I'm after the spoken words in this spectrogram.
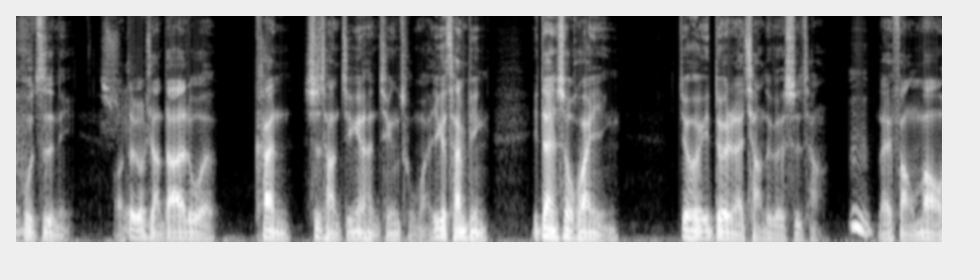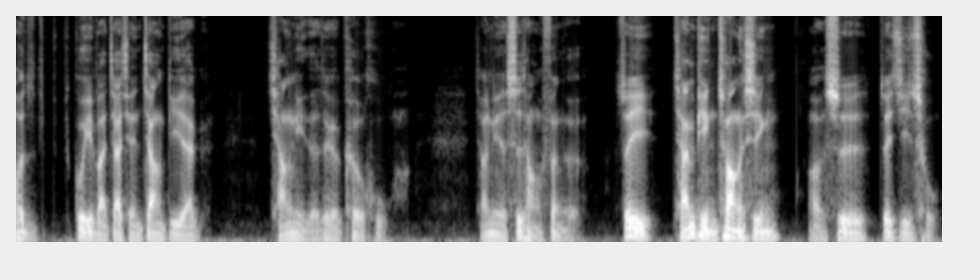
复制你。啊，这个我想大家如果看市场经验很清楚嘛，一个产品一旦受欢迎，就会一堆人来抢这个市场，嗯，来仿冒或者故意把价钱降低来。抢你的这个客户啊，抢你的市场份额，所以产品创新哦是最基础。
